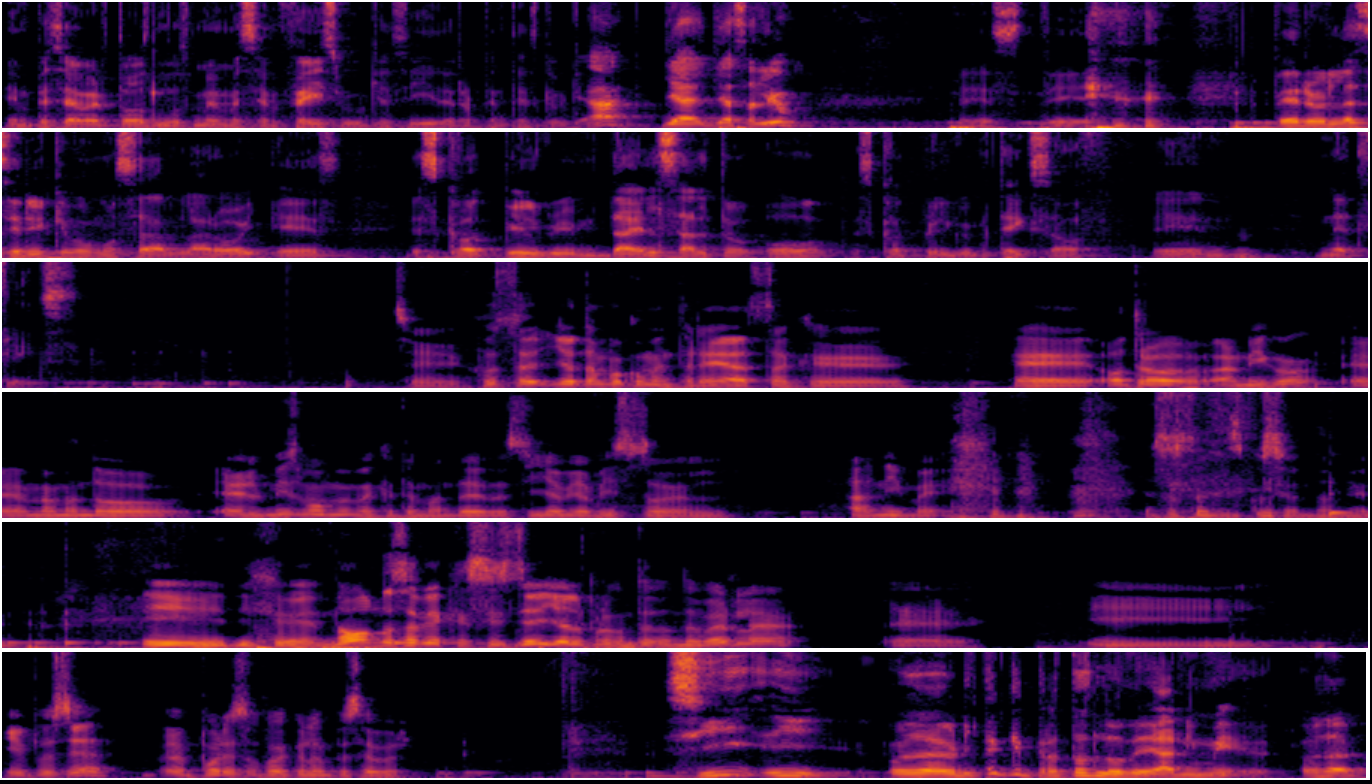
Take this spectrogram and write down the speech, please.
empecé a ver todos los memes en Facebook y así, de repente es como que, ah, ya, ya salió. Este, pero la serie que vamos a hablar hoy es Scott Pilgrim da el salto o Scott Pilgrim takes off en Netflix. Sí, justo yo tampoco me enteré hasta que eh, otro amigo eh, me mandó el mismo meme que te mandé de si ya había visto el anime. Eso está en discusión también. Y dije, no, no sabía que existía. Y ya le pregunté dónde verla. Eh, y, y pues ya, por eso fue que lo empecé a ver. Sí, y o sea, ahorita que tratas lo de anime, o sea,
